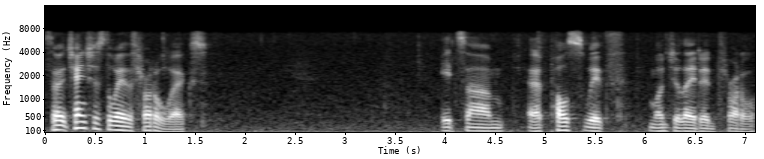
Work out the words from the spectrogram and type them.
So it changes the way the throttle works. It's um, a pulse width modulated throttle.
